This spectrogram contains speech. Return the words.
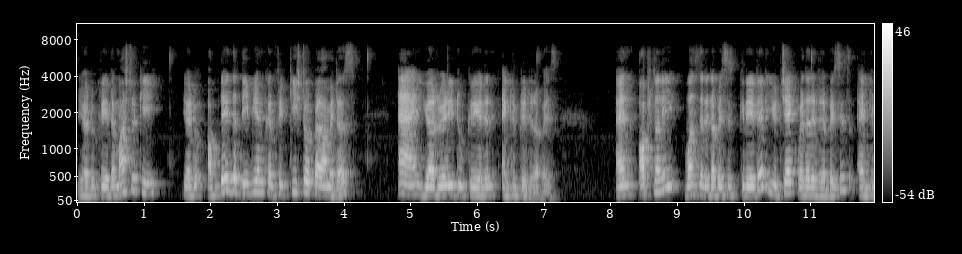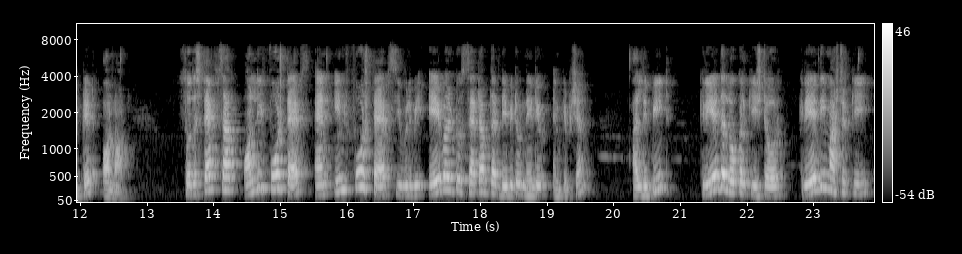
you have to create a master key, you have to update the dbm config key store parameters and you are ready to create an encrypted database. And optionally, once the database is created, you check whether the database is encrypted or not. So the steps are only four steps and in four steps you will be able to set up the DB2 native encryption. I'll repeat, create the local key store, create the master key,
